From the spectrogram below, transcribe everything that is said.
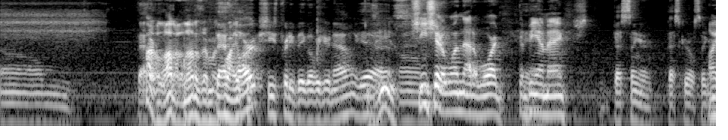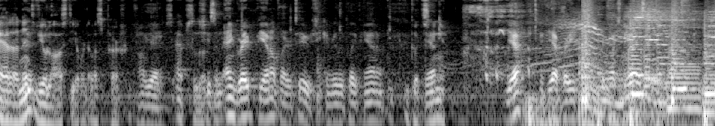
Um, Beth, a lot, of, a lot of them are Beth quite. Hart, she's pretty big over here now. Yeah. Um, She should have won that award, the BMA. best singer, best girl singer. I had an interview last year where that was perfect. Oh yeah, Absolutely. She's an and great piano player too. She can really play piano. Good Yeah. singer. Yeah, yeah, pretty, pretty much the rest.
